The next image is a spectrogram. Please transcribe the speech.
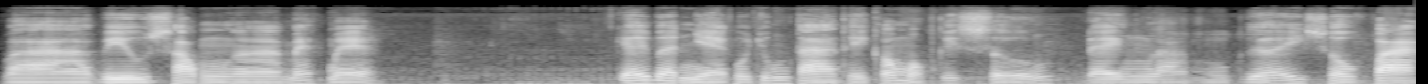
và view sông à, mát mẻ. Kế bên nhà của chúng ta thì có một cái xưởng đang làm ghế sofa.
